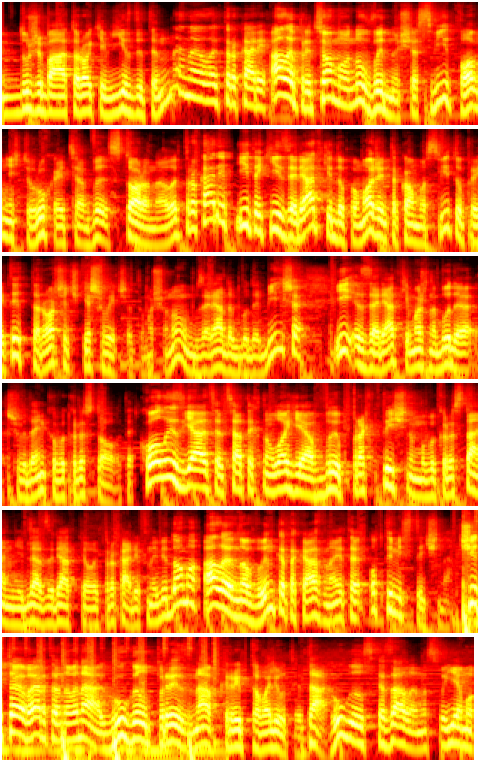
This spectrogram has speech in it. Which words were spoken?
дуже багато років їздити не на електрокарі, але при цьому ну видно, що світ повністю рухається в сторону електрокарів, і такі зарядки допоможуть такому світу прийти трошечки швидше, тому що ну зарядок буде більше, і зарядки можна буде швиденько використовувати. Коли з'явиться ця технологія в практичному використанні для зарядки електрокарів, невідомо, але новинка така, знаєте, оптимістична. Четверта новина: Google признав криптовалюти. Так, Google сказала на своєму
